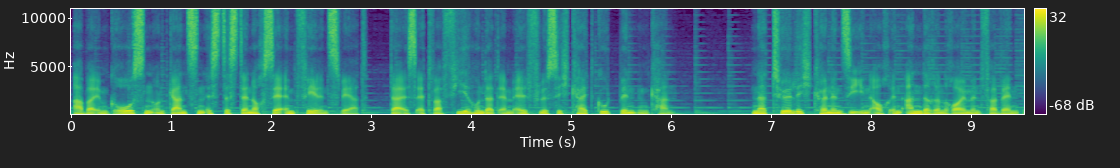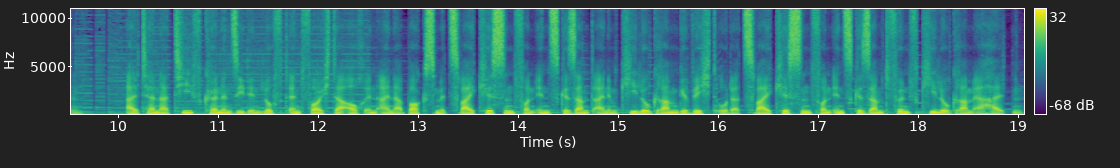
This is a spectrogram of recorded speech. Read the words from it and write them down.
aber im Großen und Ganzen ist es dennoch sehr empfehlenswert, da es etwa 400 ml Flüssigkeit gut binden kann. Natürlich können Sie ihn auch in anderen Räumen verwenden. Alternativ können Sie den Luftentfeuchter auch in einer Box mit zwei Kissen von insgesamt einem Kilogramm Gewicht oder zwei Kissen von insgesamt 5 Kilogramm erhalten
